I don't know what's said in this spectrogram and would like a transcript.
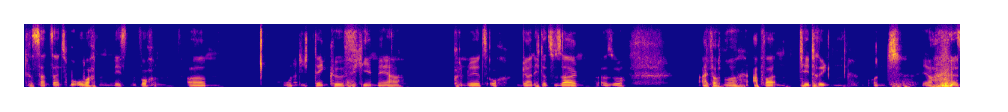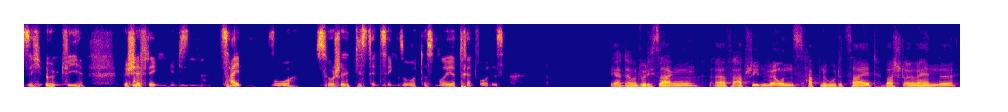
interessant sein zu beobachten in den nächsten Wochen. Ähm, und ich denke, viel mehr können wir jetzt auch gar nicht dazu sagen. Also einfach nur abwarten, Tee trinken und ja, sich irgendwie beschäftigen in diesen Zeiten, wo Social Distancing so das neue Trendwort ist. Ja, damit würde ich sagen, äh, verabschieden wir uns. Habt eine gute Zeit, wascht eure Hände,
